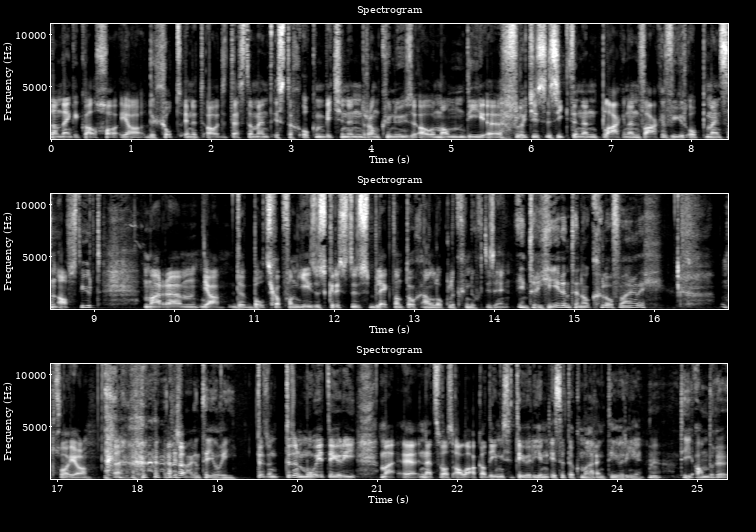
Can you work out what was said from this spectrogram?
dan denk ik wel, goh, ja, de God in het Oude Testament is toch ook een beetje een rancuneuze oude man die uh, vlotjes ziekten en plagen en vagevuur op mensen afstuurt. Maar um, ja, de boodschap van Jezus Christus blijkt dan toch aanlokkelijk genoeg te zijn. Intrigerend en ook geloofwaardig? Goh ja. het is maar een theorie. Het is een, het is een mooie theorie, maar eh, net zoals alle academische theorieën is het ook maar een theorie. Ja, die andere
